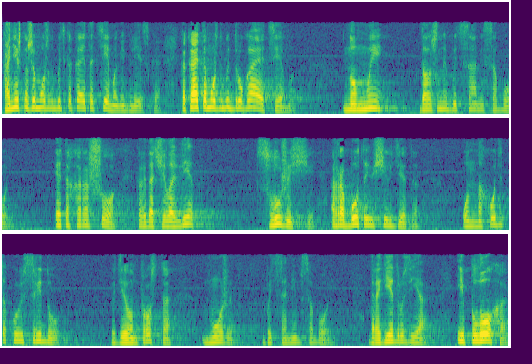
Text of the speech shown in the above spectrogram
Конечно же, может быть какая-то тема библейская, какая-то может быть другая тема, но мы должны быть сами собой. Это хорошо, когда человек, служащий, работающий где-то, он находит такую среду, где он просто может быть самим собой. Дорогие друзья, и плохо,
